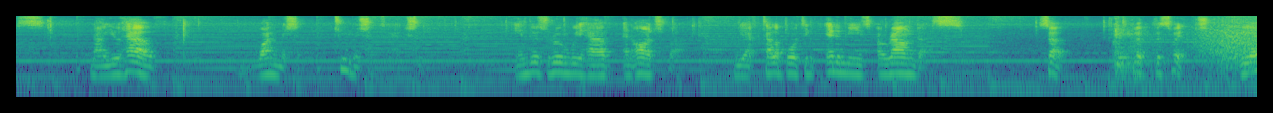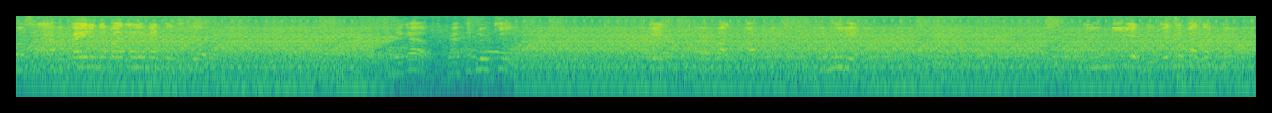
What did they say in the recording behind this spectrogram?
us. Now you have one mission, two missions actually. In this room we have an archbar. We have teleporting enemies around us. So, flip the switch. We also have a in the elemental to deal with. There we go. Grab the blue key. Get your butt up here. Immediately. Immediately. Get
